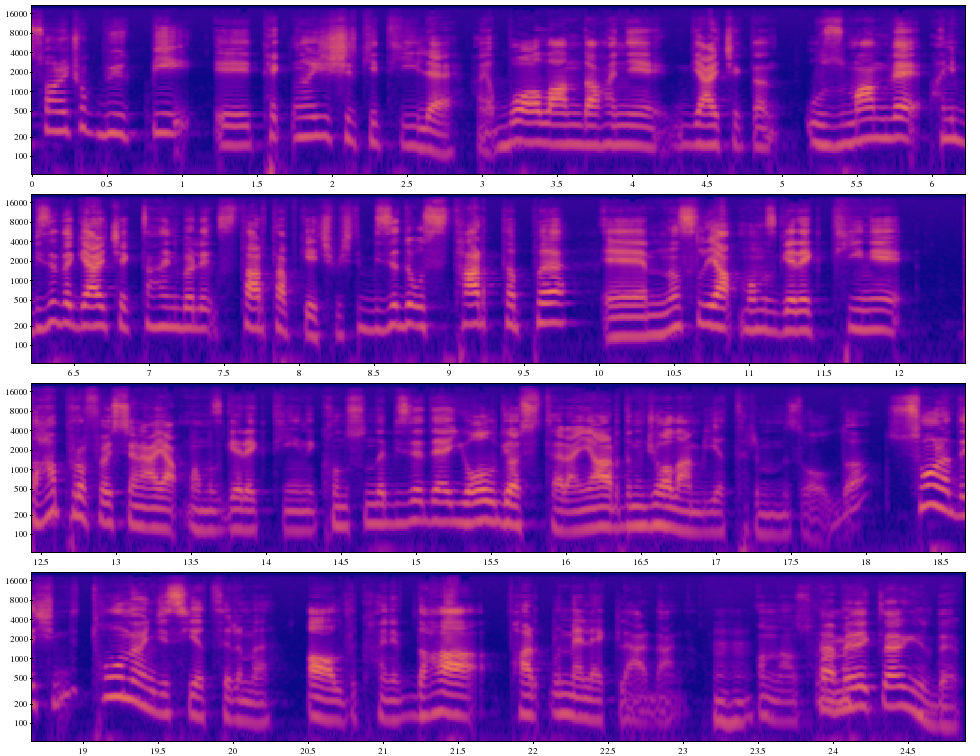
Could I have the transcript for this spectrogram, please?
Sonra çok büyük bir e, teknoloji şirketiyle hani bu alanda hani gerçekten uzman ve hani bize de gerçekten hani böyle startup geçmişti. Bize de o startup'ı e, nasıl yapmamız gerektiğini daha profesyonel yapmamız gerektiğini konusunda bize de yol gösteren, yardımcı olan bir yatırımımız oldu. Sonra da şimdi tohum öncesi yatırımı aldık. Hani daha farklı meleklerden. Ondan sonra Ha, melekler girdi hep.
